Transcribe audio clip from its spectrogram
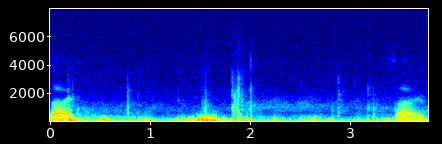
So, so,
